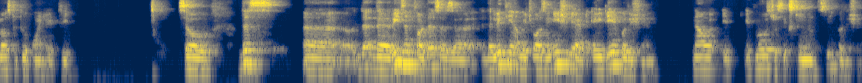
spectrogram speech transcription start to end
close to 2.83. So this uh, the, the reason for this is uh, the lithium, which was initially at 8A position, now it, it moves to 16C position.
